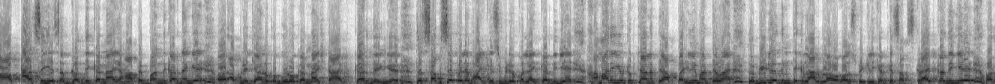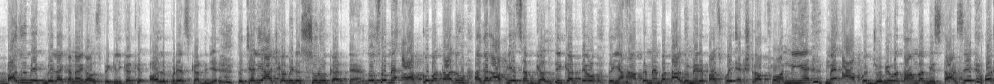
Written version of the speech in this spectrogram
आप आज से ये सब गलती करना यहाँ पे बंद कर देंगे और अपने चैनल को ग्रो करना स्टार्ट कर देंगे। तो सबसे पहले भाई के इस वीडियो को लाइक कर दीजिए। हमारे यूट्यूब चैनल पे आप पहली मरते हुए तो वीडियो के नीचे एक लाल बड़ा होगा, उस पर क्लिक करके सब्सक्राइब कर दीजिए और बाजू में एक बेल आइकन आएगा, उस पर क्लिक करके ऑल प्रेस कर दीजिए। तो चलिए आज का वीडियो शुरू करते हैं। तो दोस्तों, मैं आपको बता दूँ, अगर आप ये सब गलती करते हो तो यहाँ पे मैं बता दूँ, मेरे पास कोई एक्स्ट्रा फ़ोन नहीं है। मैं आपको जो भी बताऊँगा विस्तार से और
